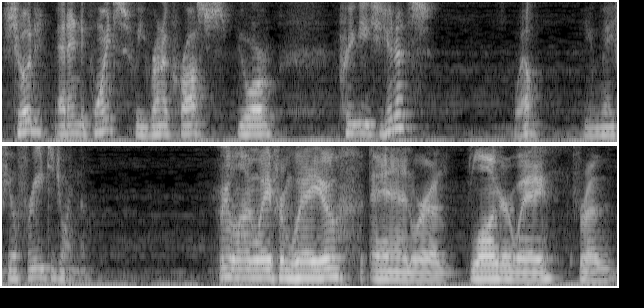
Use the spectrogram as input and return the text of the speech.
Should, at any point, we run across your previous units, well, you may feel free to join them. We're a long way from Wayu, and we're a longer way from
